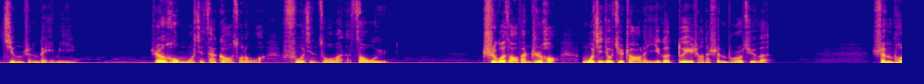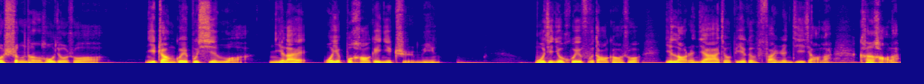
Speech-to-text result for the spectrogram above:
精神萎靡。然后母亲才告诉了我父亲昨晚的遭遇。吃过早饭之后，母亲就去找了一个队上的神婆去问。神婆升堂后就说：“你掌柜不信我，你来我也不好给你指明。”母亲就回复祷告说：“您老人家就别跟凡人计较了，看好了，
